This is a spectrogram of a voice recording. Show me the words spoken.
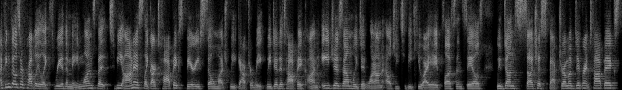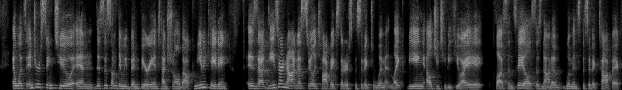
I think those are probably like three of the main ones. But to be honest, like our topics vary so much week after week. We did a topic on ageism. We did one on LGBTQIA plus in sales. We've done such a spectrum of different topics. And what's interesting too, and this is something we've been very intentional about communicating, is that these are not necessarily topics that are specific to women, like being LGBTQIA plus in sales is not a women specific topic.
